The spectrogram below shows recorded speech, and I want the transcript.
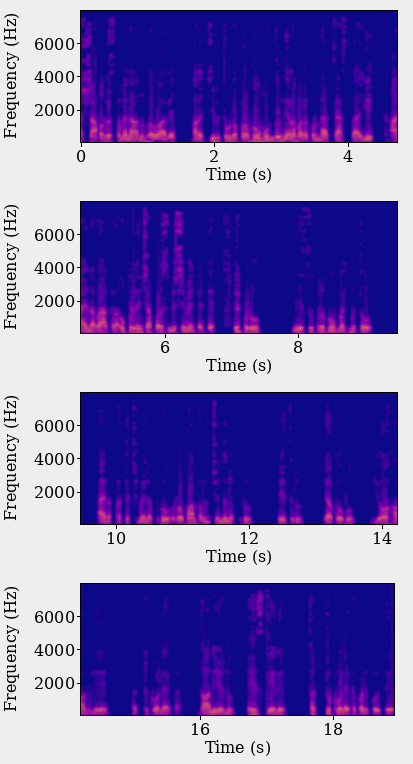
ఆ శాపగ్రస్తమైన అనుభవాలే మన జీవితంలో ప్రభు ముందు నిలబడకుండా చేస్తాయి. ఆయన రాకడ. ఇప్పుడు నేను చెప్పాల్సిన విషయం ఏంటంటే ఇప్పుడు యేసు ప్రభు మహిమతో ఆయన ప్రత్యక్షమైనప్పుడు రూపాంతరం చెందినప్పుడు పేతురు యాకోబు యోహానులే తట్టుకోలేక దానియలు ఏస్కేలే తట్టుకోలేక పడిపోతే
